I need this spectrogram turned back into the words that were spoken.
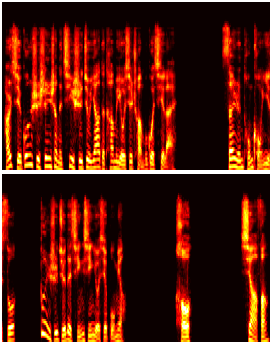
而且光是身上的气势就压得他们有些喘不过气来，三人瞳孔一缩，顿时觉得情形有些不妙。吼！下方，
